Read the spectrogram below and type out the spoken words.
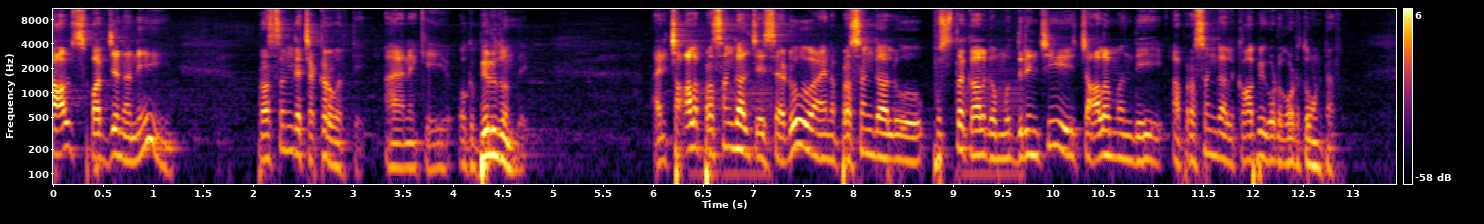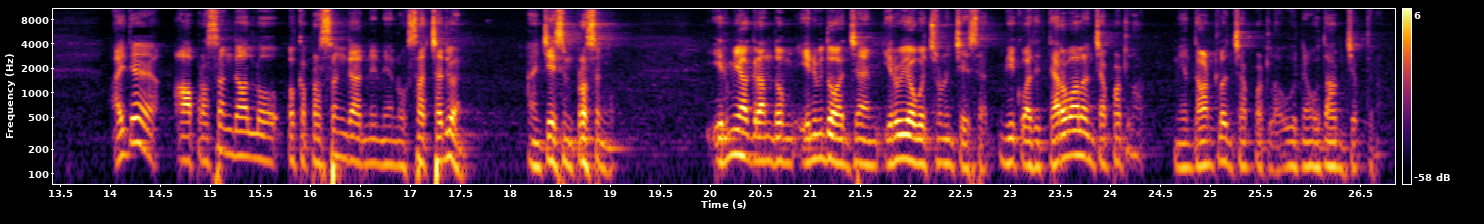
Charles పర్జన్ అని ప్రసంగ చక్రవర్తి. ఆయనకి ఒక బిరుదు ఉంది ఆయన చాలా ప్రసంగాలు చేశాడు. ఆయన ప్రసంగాలు పుస్తకాలుగా ముద్రించి చాలామంది ఆ ప్రసంగాలు కాపీ కూడా కొడుతూ ఉంటారు. అయితే ఆ ప్రసంగాల్లో ఒక ప్రసంగాన్ని నేను ఒకసారి చదివాను. ఆయన చేసిన ప్రసంగం. ఇర్మియా గ్రంథం ఎనిమిదో అధ్యాయం ఇరవయో వచనం చేశారు. మీకు అది తెరవాలని చెప్పట్లా? నేను దాంట్లో చెప్పట్లా? ఊరినే ఉదాహరణ చెప్తున్నాను.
